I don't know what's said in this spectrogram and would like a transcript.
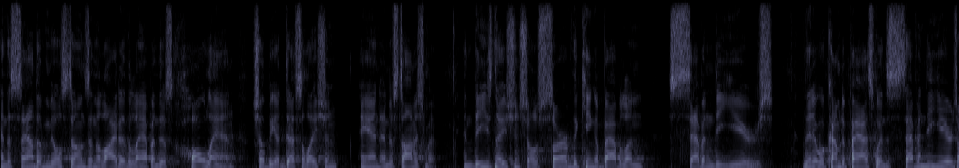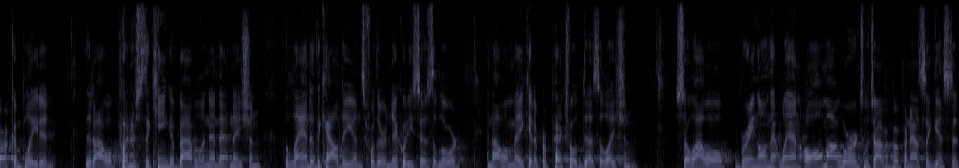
and the sound of millstones and the light of the lamp, and this whole land shall be a desolation and an astonishment. And these nations shall serve the king of Babylon 70 years. Then it will come to pass when 70 years are completed that I will punish the king of Babylon and that nation, the land of the Chaldeans, for their iniquity, says the Lord, and I will make it a perpetual desolation. So I will bring on that land all my words which I have pronounced against it.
